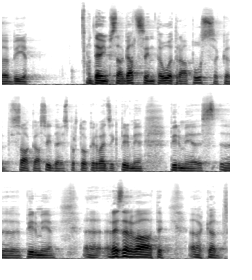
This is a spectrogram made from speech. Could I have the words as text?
uh, bija 19. gadsimta otrā puse, kad sākās idejas par to, ka ir vajadzīgi pirmie, pirmie, uh, pirmie rezervāti, kad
